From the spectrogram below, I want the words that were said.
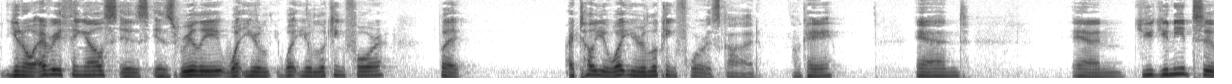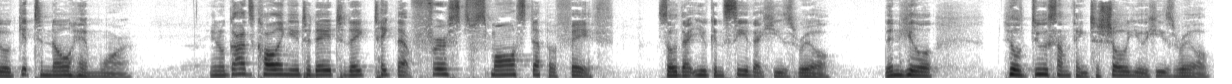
you know, everything else is is really what you're what you're looking for, but I tell you, what you're looking for is God okay? And and you you need to get to know him more. You know, God's calling you today to take that first small step of faith so that you can see that he's real. Then he'll he'll do something to show you he's real.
